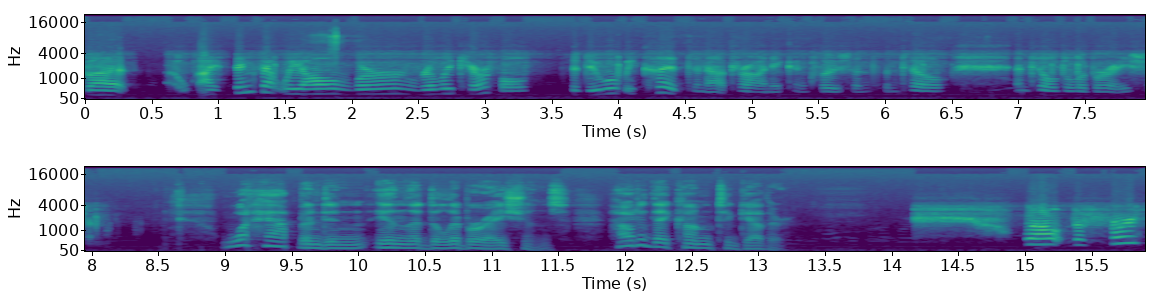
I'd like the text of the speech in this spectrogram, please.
But I think that we all were really careful to do what we could to not draw any conclusions until until deliberation. What happened in, in the deliberations? How did they come together? Well, the first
